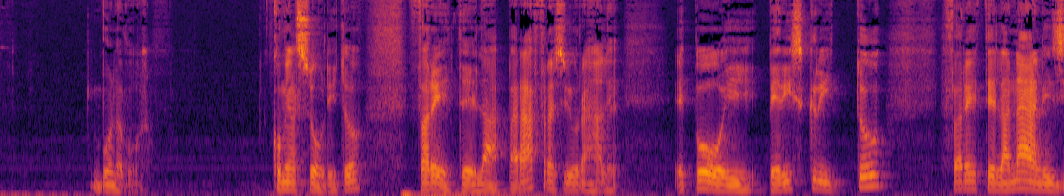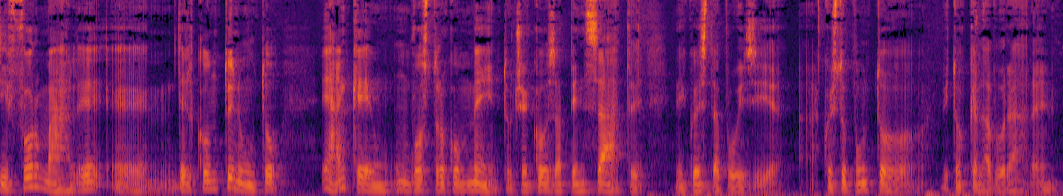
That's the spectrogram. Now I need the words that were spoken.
Buon lavoro. Come al solito farete la parafrasi orale e poi per iscritto farete l'analisi formale eh, del contenuto e anche un, un, vostro commento, cioè cosa pensate di questa poesia. A questo punto vi tocca lavorare.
